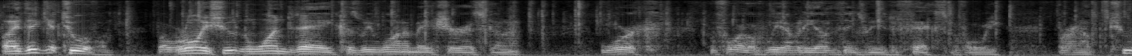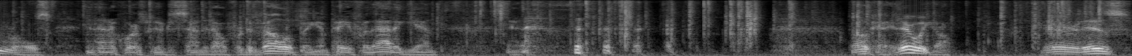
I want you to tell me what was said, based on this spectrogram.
but I did get two of them. But we're only shooting one today because we want to make sure it's going to work before if we have any other things we need to fix before we burn up two rolls. And then, of course, we have to send it out for developing and pay for that again. okay, there we go. There it is.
